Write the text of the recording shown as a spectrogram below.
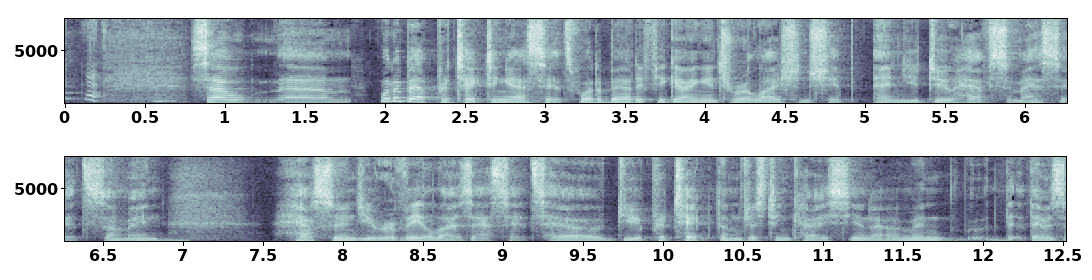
so, um, what about protecting assets? What about if you're going into a relationship and you do have some assets? I mean, how soon do you reveal those assets? How do you protect them just in case, you know? I mean, th- there was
